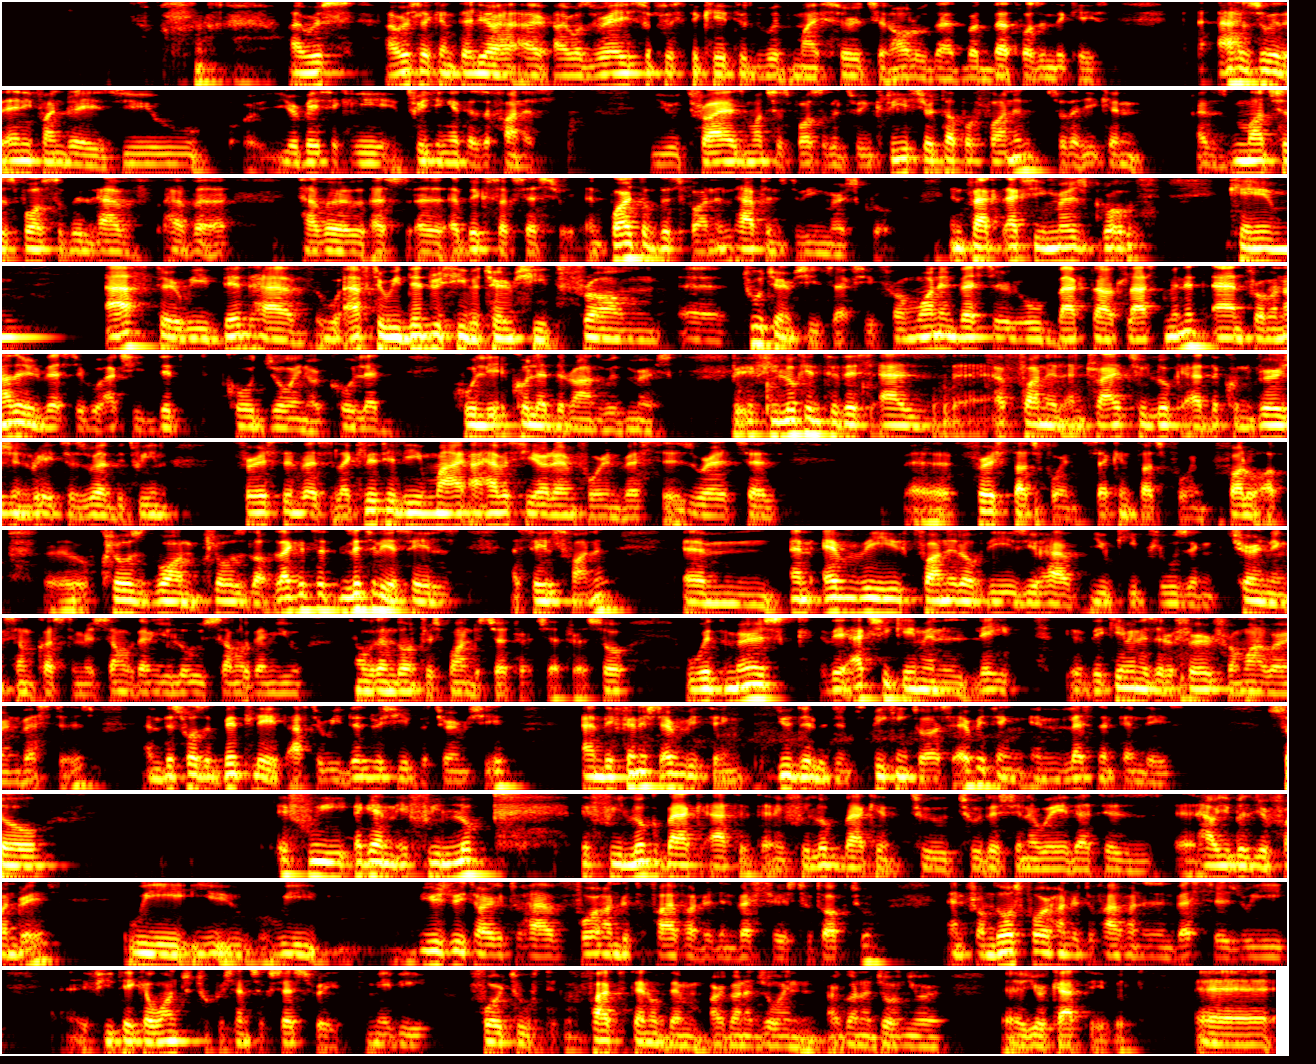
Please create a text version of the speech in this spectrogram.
I wish I wish I can tell you I, I, was very sophisticated with my search and all of that, but that wasn't the case. As with any fundraise, you you're basically treating it as a funnel. You try as much as possible to increase your top of funnel so that you can, as much as possible, have have a have a, a a big success rate. And part of this funnel happens to be Maersk Growth. In fact, actually, Maersk Growth came after we did have after we did receive a term sheet from uh, two term sheets actually from one investor who backed out last minute and from another investor who actually did co-join or co-led co-led, co-led the round with Maersk. If you look into this as a funnel and try to look at the conversion rates as well between first investor, like literally my I have a CRM for investors where it says uh, first touch point, second touch point, follow up, uh, closed won, closed lo- like it's a, literally a sales a sales funnel. Um, and every funnel of these you have you keep losing churning some customers some of them you lose some of them you some of them don't respond etc etc so with Maersk they actually came in late. They came in as a referral from one of our investors and this was a bit late after we did receive the term sheet and they finished everything due diligence speaking to us everything in less than 10 days. So if we again if we look if we look back at it and if we look back into to this in a way that is uh, how you build your fundraise we you we usually target to have 400 to 500 investors to talk to. And from those 400 to 500 investors we if you take a 1 to 2% success rate maybe 4 to 5 to 10 of them are going to join are going to join your uh, your cap table. Uh,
